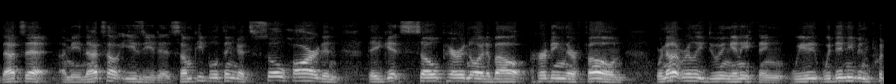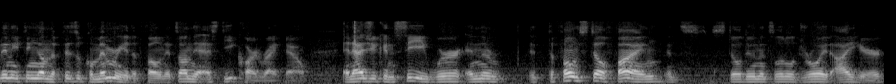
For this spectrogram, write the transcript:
That's it. I mean, that's how easy it is. Some people think it's so hard and they get so paranoid about hurting their phone. We're not really doing anything. We, we didn't even put anything on the physical memory of the phone. It's on the SD card right now. And as you can see, we're in the, it, the phone's still fine. It's still doing its little droid eye here.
